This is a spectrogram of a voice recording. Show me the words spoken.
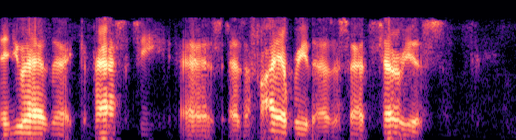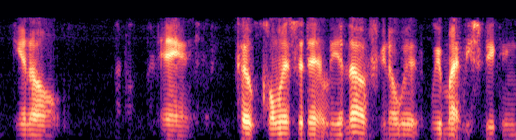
And you have that capacity as as a fire breather, as a Sagittarius, you know, and co- coincidentally enough, you know, we we might be speaking,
